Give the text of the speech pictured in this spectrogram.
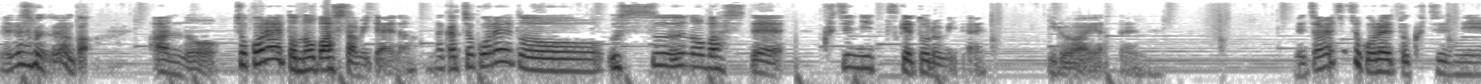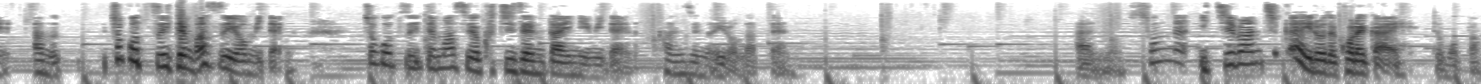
なんか、あの、チョコレート伸ばしたみたいな。なんかチョコレートを薄伸ばして、口につけとるみたいな色合いやったよね。めちゃめちゃチョコレート口に、あの、チョコついてますよ、みたいな。チョコついてますよ、口全体に、みたいな感じの色だったよね。あの、そんな一番近い色でこれかいって思った。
